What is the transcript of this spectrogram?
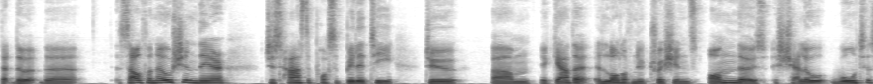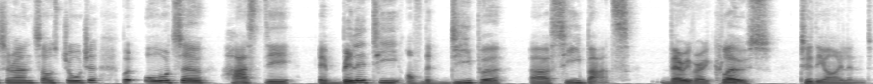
that the the Southern Ocean there just has the possibility to um, you gather a lot of nutritions on those shallow waters around South Georgia, but also has the ability of the deeper uh, sea bats very very close to the island.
